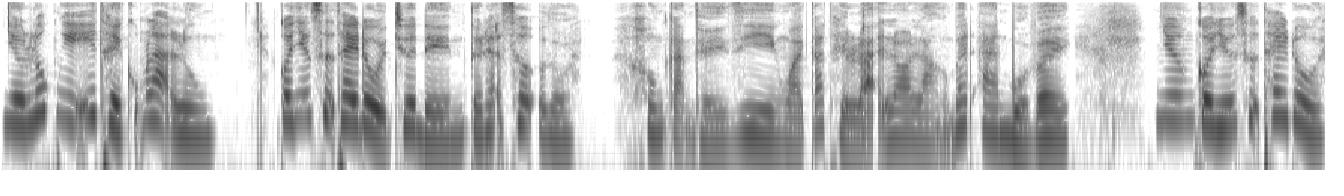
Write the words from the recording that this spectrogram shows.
Nhiều lúc nghĩ thấy cũng lạ lùng. Có những sự thay đổi chưa đến tớ đã sợ rồi. Không cảm thấy gì ngoài các thể loại lo lắng bất an bủa vây. Nhưng có những sự thay đổi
